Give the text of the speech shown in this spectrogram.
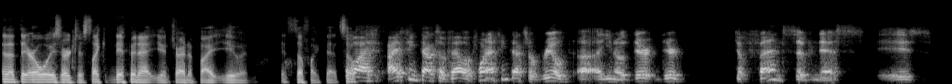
and that they always are just like nipping at you and trying to bite you and, and stuff like that. So well, I, I think that's a valid point. I think that's a real, uh, you know, their their defensiveness is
